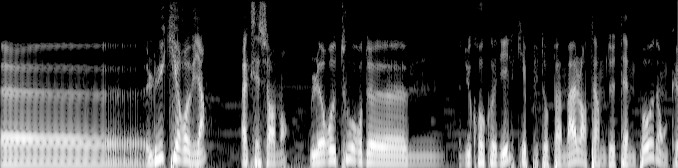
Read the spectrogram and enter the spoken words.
lui qui revient, accessoirement. Le retour du crocodile, qui est plutôt pas mal en termes de tempo. Donc,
